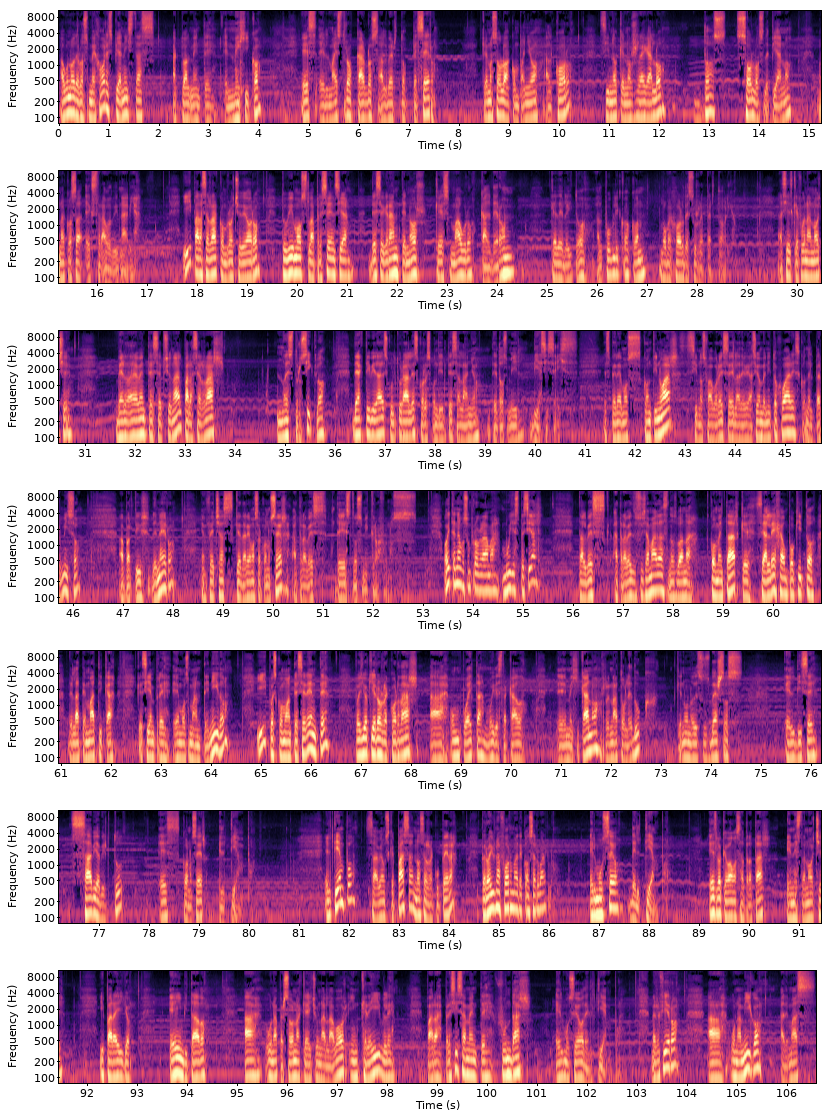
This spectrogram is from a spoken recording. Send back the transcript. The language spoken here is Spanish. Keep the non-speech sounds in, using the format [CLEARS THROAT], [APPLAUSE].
a uno de los mejores pianistas actualmente en México, es el maestro Carlos Alberto Pecero, que no solo acompañó al coro, sino que nos regaló dos solos de piano, una cosa extraordinaria. Y para cerrar con broche de oro, tuvimos la presencia de ese gran tenor que es Mauro Calderón, que deleitó al público con lo mejor de su repertorio. Así es que fue una noche verdaderamente excepcional para cerrar nuestro ciclo de actividades culturales correspondientes al año de 2016. Esperemos continuar, si nos favorece la delegación Benito Juárez, con el permiso, a partir de enero, en fechas que daremos a conocer a través de estos micrófonos. Hoy tenemos un programa muy especial. Tal vez a través de sus llamadas nos van a comentar que se aleja un poquito de la temática que siempre hemos mantenido y pues como antecedente, pues yo quiero recordar a un poeta muy destacado eh, mexicano, Renato Leduc, que en uno de sus versos él dice, sabia virtud es conocer el tiempo. El tiempo, sabemos que pasa, no se recupera, pero hay una forma de conservarlo, el Museo del Tiempo. Es lo que vamos a tratar en esta noche y para ello he invitado a una persona que ha hecho una labor increíble para precisamente fundar el Museo del Tiempo. Me refiero a un amigo, además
